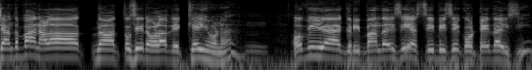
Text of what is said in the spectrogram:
ਚੰਦਪਾਨ ਵਾਲਾ ਤੁਸੀਂ ਰੌਲਾ ਵੇਖਿਆ ਹੀ ਹੋਣਾ। ਉਹ ਵੀ ਗਰੀਬਾਂ ਦਾ ਹੀ ਸੀ ਐਸਸੀਬੀਸੀ ਕੋਟੇ ਦਾ ਹੀ ਸੀ।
